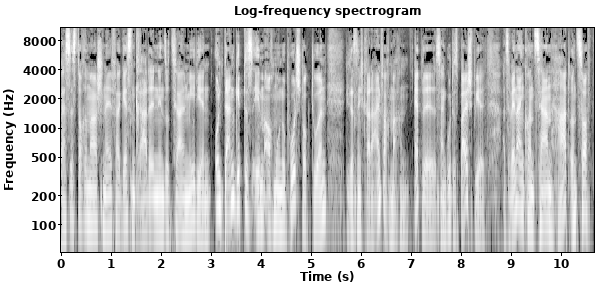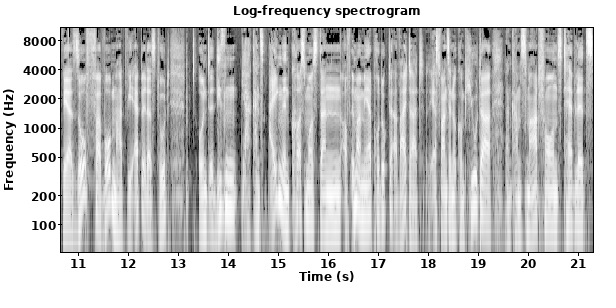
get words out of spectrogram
Das ist doch immer schnell vergessen, gerade in den sozialen Medien. Und dann gibt es eben auch Monopolstrukturen, die das nicht gerade einfach machen. Apple ist ein gutes Beispiel. Also wenn ein Konzern Hard- und Software so verwoben hat, wie Apple das tut, und diesen ja ganz eigenen Kosmos dann auf immer mehr Produkte erweitert. Erst waren es ja nur Computer, dann kamen Smartphones, Tablets,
